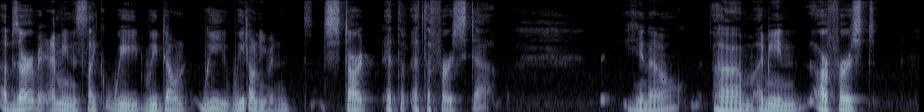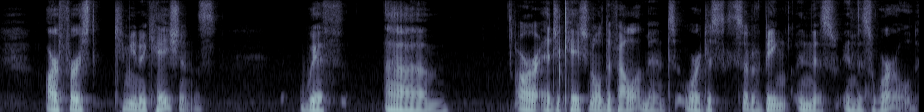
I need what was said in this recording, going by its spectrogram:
Observing i mean it's like we we don't we we don't even start at the at the first step you know? Um i mean our first our first communications with um our educational development or just sort of being in this in this world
